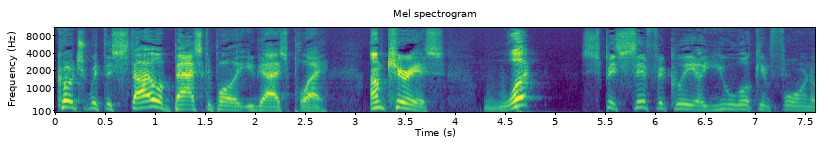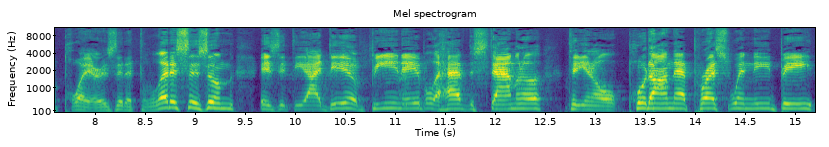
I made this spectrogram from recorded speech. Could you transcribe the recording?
Coach, with the style of basketball that you guys play, I'm curious, what specifically are you looking for in a player? Is it athleticism? Is it the idea of being able to have the stamina to, you know, put on that press when need be?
